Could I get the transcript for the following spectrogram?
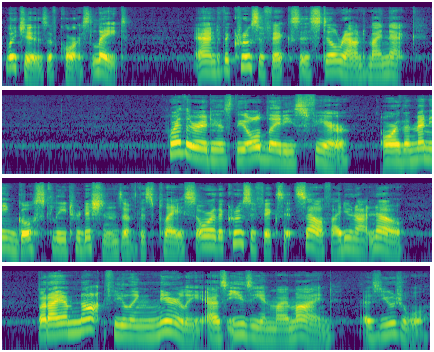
which is, of course, late, and the crucifix is still round my neck. Whether it is the old lady's fear, or the many ghostly traditions of this place, or the crucifix itself, I do not know, but I am not feeling nearly as easy in my mind as usual.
